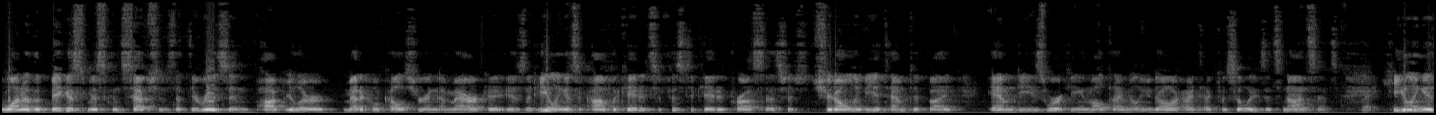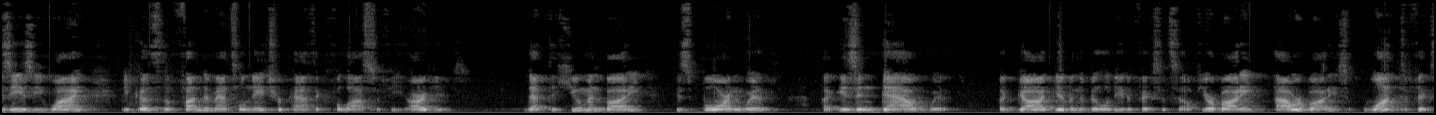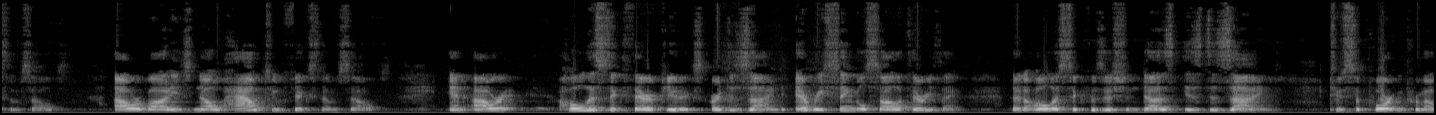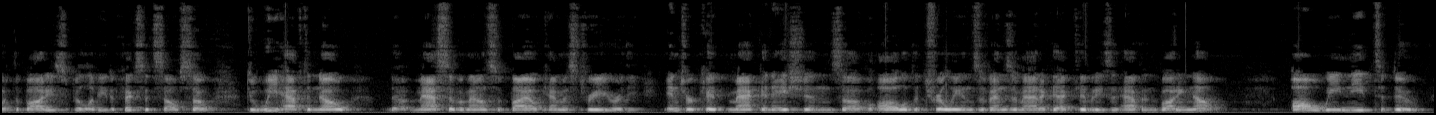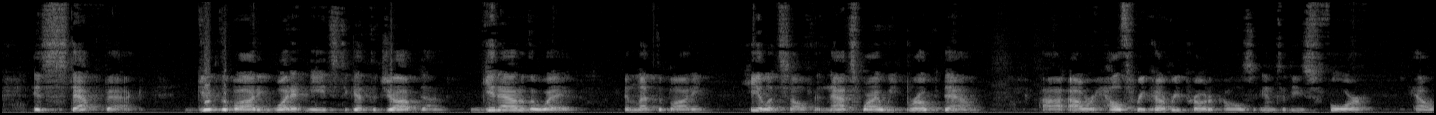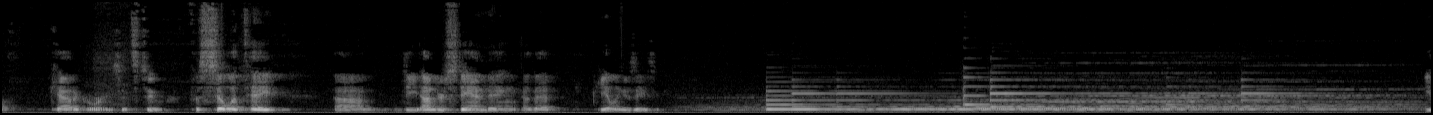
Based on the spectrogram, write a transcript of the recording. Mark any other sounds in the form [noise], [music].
one of the biggest misconceptions that there is in popular medical culture in America is that healing is a complicated, sophisticated process that should only be attempted by MDs working in multi-million dollar high-tech facilities. It's nonsense. Right. Healing is easy. Why? Because the fundamental naturopathic philosophy argues that the human body is born with, uh, is endowed with a God-given ability to fix itself. Your body, our bodies want to fix themselves. Our bodies know how to fix themselves. And our holistic therapeutics are designed, every single solitary thing that a holistic physician does is designed to support and promote the body's ability to fix itself. So, do we have to know the massive amounts of biochemistry or the intricate machinations of all of the trillions of enzymatic activities that happen in the body? No. All we need to do is step back, give the body what it needs to get the job done, get out of the way, and let the body heal itself. And that's why we broke down uh, our health recovery protocols into these four health categories. It's to facilitate um, the understanding that healing is easy.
